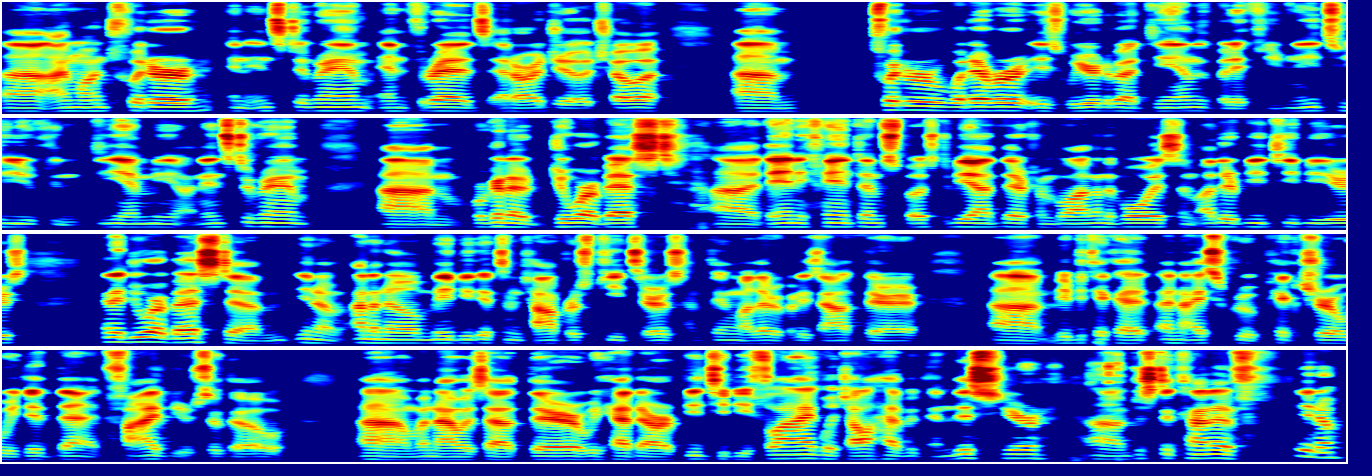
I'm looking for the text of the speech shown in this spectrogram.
Uh, I'm on Twitter and Instagram and threads at RJ Ochoa. Um, Twitter, or whatever is weird about DMs, but if you need to, you can DM me on Instagram. Um, we're gonna do our best. Uh, Danny Phantom's supposed to be out there from Blogging the Boys. Some other BTBers. Gonna do our best to, um, you know, I don't know, maybe get some toppers pizza or something while everybody's out there. Uh, maybe take a, a, nice group picture. We did that five years ago um, when I was out there. We had our BTB flag, which I'll have again this year, um, just to kind of, you know,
